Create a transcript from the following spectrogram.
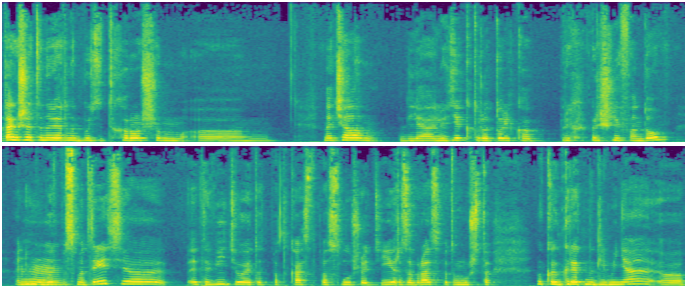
Также это, наверное, будет хорошим эм, началом для людей, которые только пришли в фандом. Они Мгм. могут посмотреть э, это видео, этот подкаст, послушать и разобраться, потому что, ну, конкретно для меня, э,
